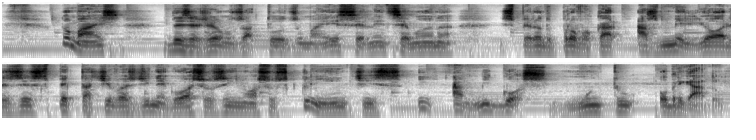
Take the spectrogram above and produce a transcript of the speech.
No mais, desejamos a todos uma excelente semana, esperando provocar as melhores expectativas de negócios em nossos clientes e amigos. Muito obrigado.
